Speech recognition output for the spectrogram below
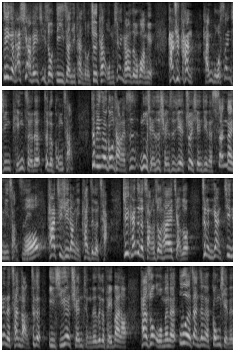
第一个，他下飞机之后第一站去看什么？就是看我们现在看到这个画面，他去看韩国三星平泽的这个工厂。这边这个工厂呢，是目前是全世界最先进的三纳米厂之一。哦，他继续让你看这个厂，继续看这个厂的时候，他还讲说，这个你看今天的参访，这个尹锡悦全程的这个陪伴哦，他说我们的乌俄战争的贡献的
